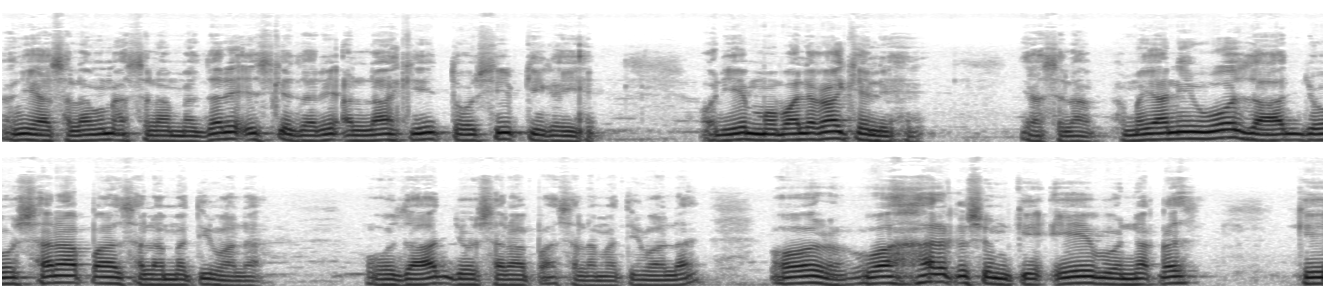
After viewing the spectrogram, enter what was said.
ہاں جی السلام السلام مزدر ہے اس کے ذریعے اللہ کی توصیف کی گئی ہے اور یہ مبالغہ کے لیے ہے۔ یا سلام یعنی وہ ذات جو سراپا سلامتی والا، وہ ذات جو سراپا سلامتی والا اور وہ ہر قسم کے عیب و نقص کے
